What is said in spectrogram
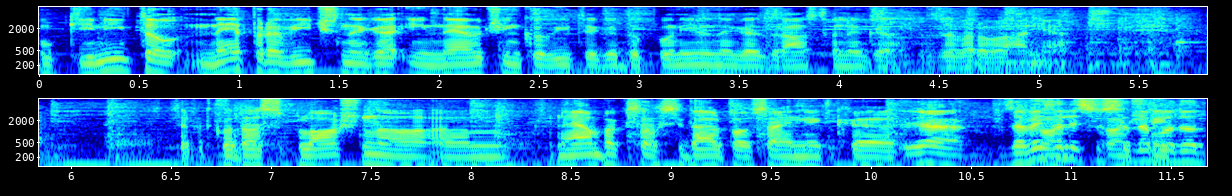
ukinitev nepravičnega in neučinkovitega dopolnilnega zdravstvenega zavarovanja. Je tako da splošno, um, ne, ampak so si dali pa vsaj nek. eh, Ja, zavezali so se, da bodo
